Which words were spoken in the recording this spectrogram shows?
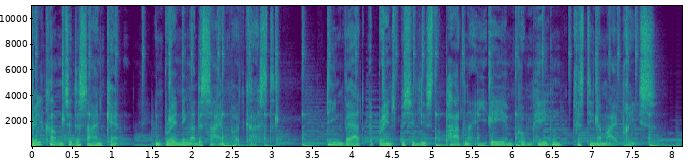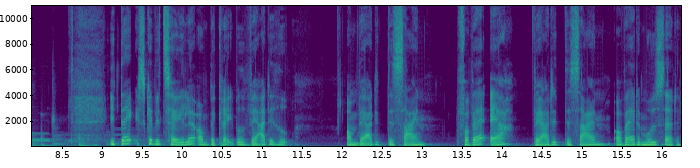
Velkommen til Design Kan, en branding og design podcast. Din vært er brandspecialist og partner i AM Copenhagen, Christina Maj Pris. I dag skal vi tale om begrebet værdighed. Om værdigt design. For hvad er værdigt design, og hvad er det modsatte?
